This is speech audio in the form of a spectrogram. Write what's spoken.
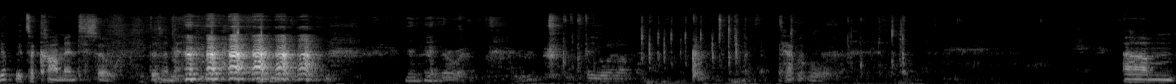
Yep, it's a comment, so it doesn't matter. Tappable. Um,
